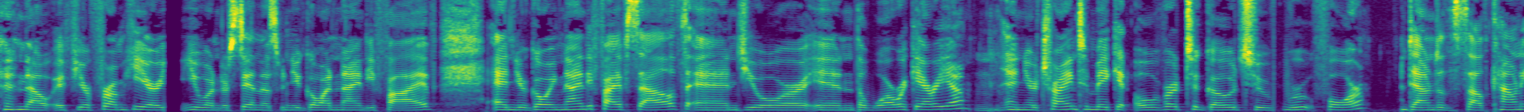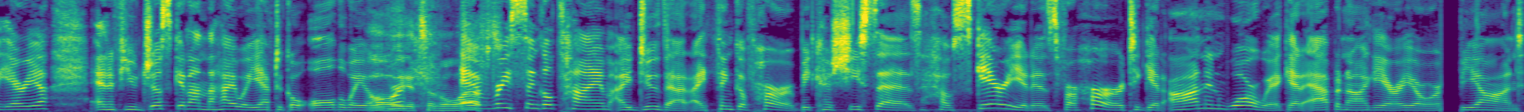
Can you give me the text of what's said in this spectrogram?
now, if you're from here, you understand this when you go on 95 and you're going 95 south and you're in the Warwick area mm-hmm. and you're trying to make it over to go to Route 4 down to the South County area. And if you just get on the highway, you have to go all the way over. Oh, over. yeah, to the left. Every single time I do that, I think of her because she says how scary it is for her to get on in Warwick at Apponaug area or beyond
